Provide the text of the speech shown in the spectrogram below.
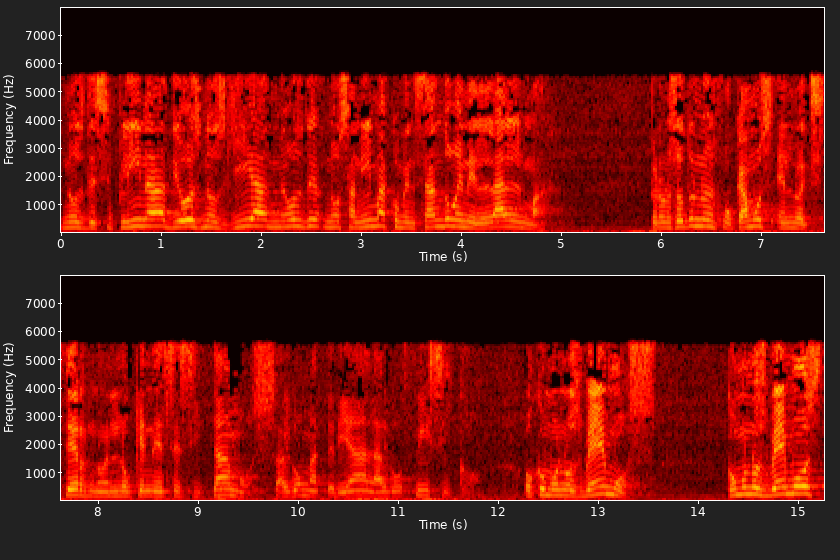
nos disciplina, Dios nos guía, nos, nos anima comenzando en el alma. Pero nosotros nos enfocamos en lo externo, en lo que necesitamos, algo material, algo físico, o cómo nos vemos. Cómo nos vemos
